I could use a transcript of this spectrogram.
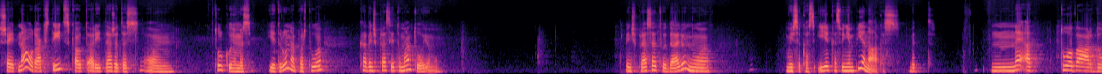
šeit nav rakstīts, kaut arī dažādas um, tulkojumas iet runa par to, ka viņš prasītu mantojumu. Viņš prasa to daļu no visa, kas ir, kas viņam pienākas. Bet ne ar to vārdu,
